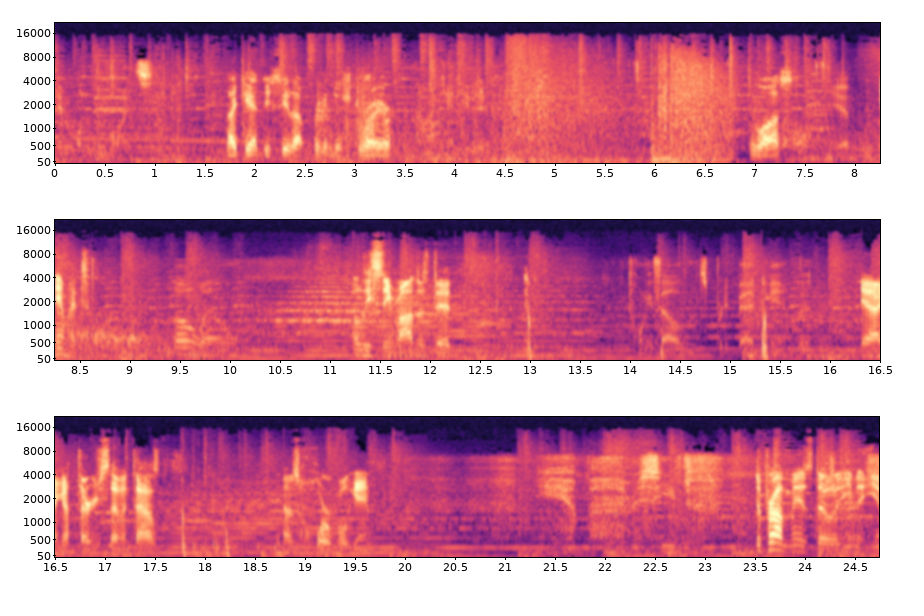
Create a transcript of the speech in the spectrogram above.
him holding the points. I can't see that friggin' destroyer. No, I can't either. We lost. Damn it. Oh well. At least Iranda's dead. 20,000 is a pretty bad game, but Yeah, I got 37,000. That was a horrible game. yep. Received. The problem is though, you know, you,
